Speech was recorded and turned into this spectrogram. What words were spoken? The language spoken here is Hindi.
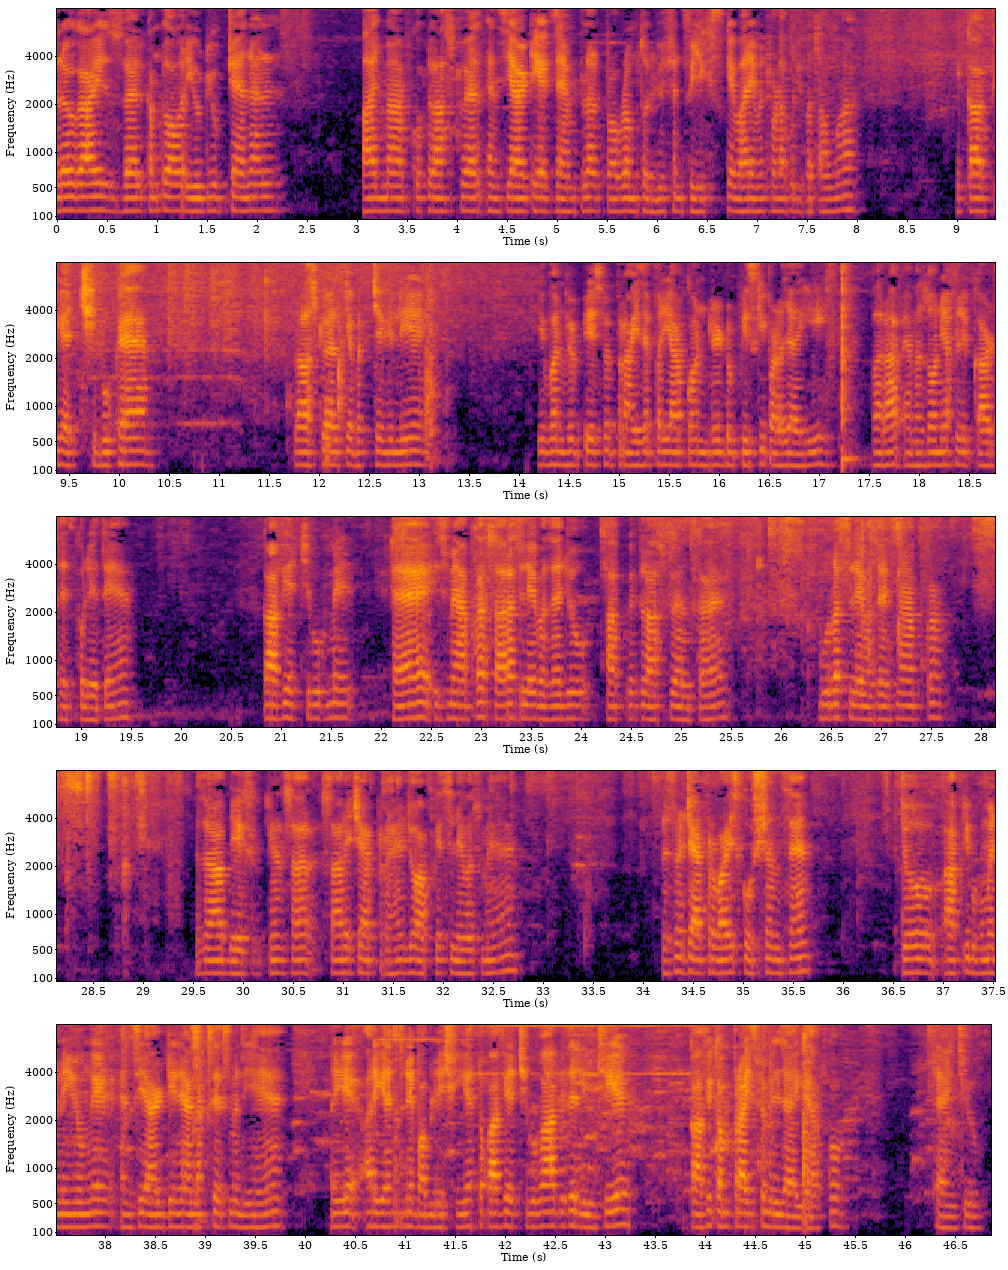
Hello guys welcome to our YouTube channel आज मैं आपको class twelfth N C R T exemplar problem solution physics के बारे में थोड़ा कुछ बताऊँगा। ये काफ़ी अच्छी बुक है। क्लास ट्वेल्थ के बच्चे के लिए ये वन फिफ्टी इसमें प्राइस है, पर ये आपको हंड्रेड रुपीज़ की पड़ जाएगी। अगर आप अमेज़ोन या फ्लिपकार्ट से इसको लेते हैं। काफ़ी अच्छी बुक में है। इसमें आपका सारा सिलेबस है जो आपके क्लास ट्वेल्थ का है। पूरा सिलेबस है इसमें आपका। जैसे आप देख सकते हैं सर सारे चैप्टर हैं जो आपके सिलेबस में हैं। इसमें चैप्टर वाइज क्वेश्चन हैं, जो आपकी बुक में नहीं होंगे। एनसीईआरटी ने अलग से इसमें दिए हैं, और ये अरियंस ने पब्लिश की है तो काफ़ी अच्छी बुक आप इसे लीजिए, काफ़ी कम प्राइस पर मिल जाएगी आपको। Thank you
